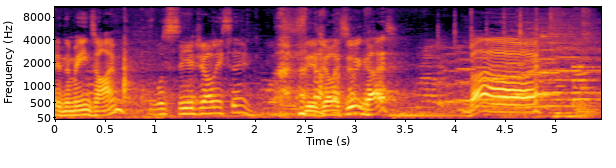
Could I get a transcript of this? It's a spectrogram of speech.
In the meantime, We'll see you jolly soon. see you jolly soon, guys. Bye.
